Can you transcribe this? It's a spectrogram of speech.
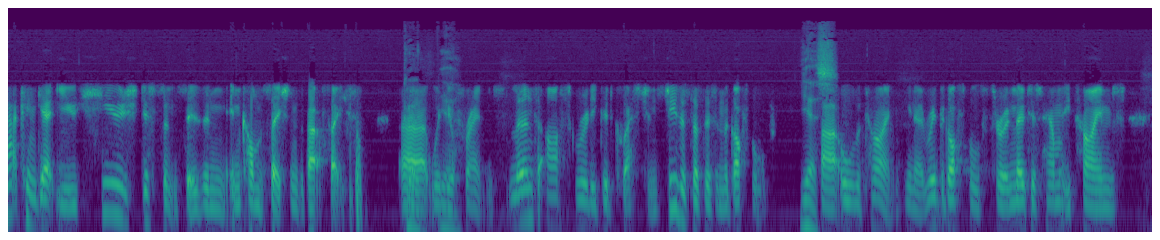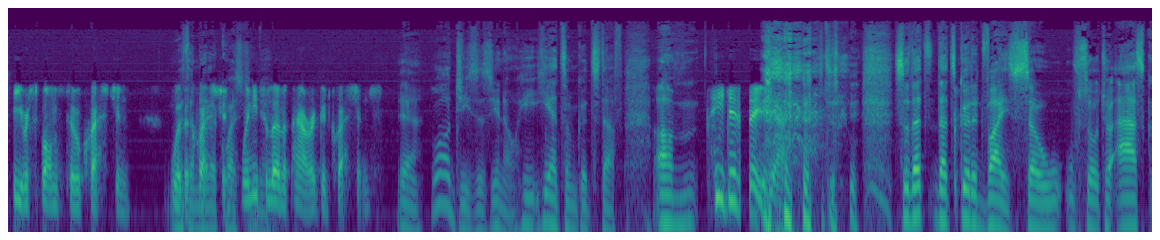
That can get you huge distances in, in conversations about faith. Uh, with yeah. your friends, learn to ask really good questions. Jesus does this in the Gospels Yes. uh, all the time. You know, read the Gospels through and notice how many times he responds to a question with, With a question. question, We need yeah. to learn the power of good questions. yeah. Well, Jesus, you know, he he had some good stuff. Um, He did yeah. so that's that's good advice. So so to ask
